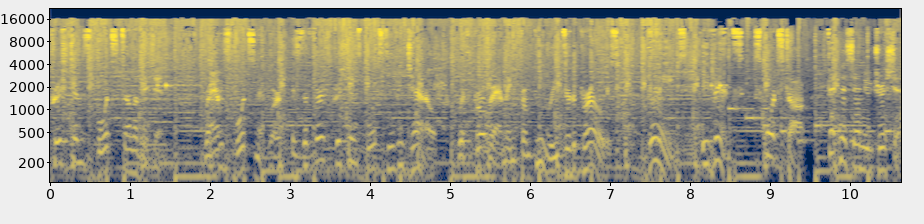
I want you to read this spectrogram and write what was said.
Christian Sports Television. Ram Sports Network is the first Christian sports TV channel with programming from Pee Wee to the pros. Games, events, sports talk, fitness and nutrition,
